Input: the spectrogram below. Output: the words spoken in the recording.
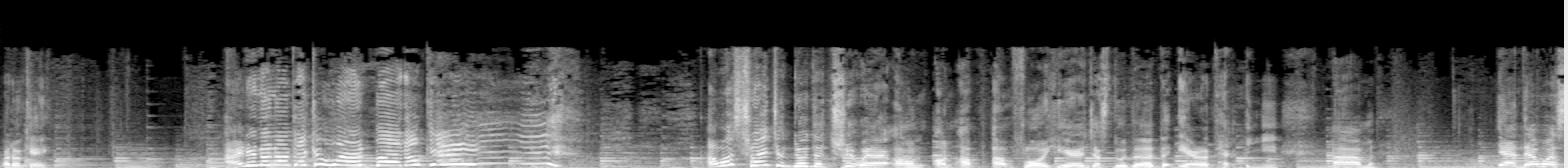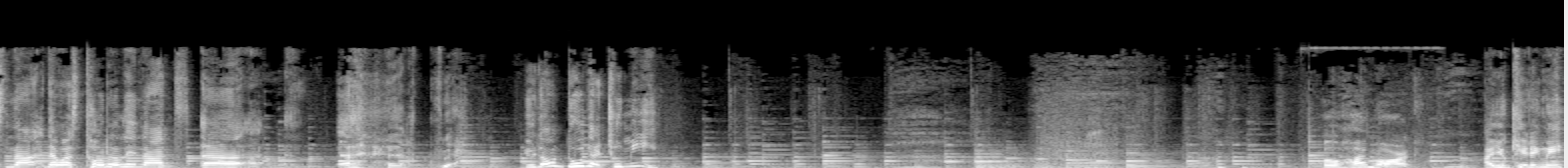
but okay. I didn't know that word, but okay. I was trying to do the trick when I on on up up floor here, just do the the air attack thingy. Um, yeah, that was not that was totally not. Uh, uh, you don't do that to me. Oh, hi, Mark. Are you kidding me?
